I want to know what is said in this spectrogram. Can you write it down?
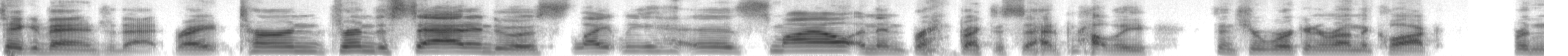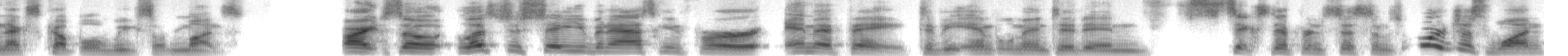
take advantage of that, right? Turn turn the sad into a slightly uh, smile, and then bring back to sad probably since you're working around the clock for the next couple of weeks or months. All right, so let's just say you've been asking for MFA to be implemented in six different systems or just one,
